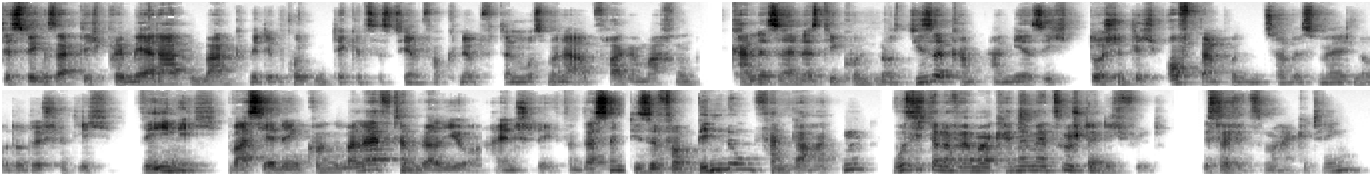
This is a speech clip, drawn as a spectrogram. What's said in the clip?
Deswegen sagte ich Primärdatenbank mit dem Kundenticketsystem verknüpft. Dann muss man eine Abfrage machen. Kann es sein, dass die Kunden aus dieser Kampagne sich durchschnittlich oft beim Kundenservice melden oder durchschnittlich wenig, was ja den Customer Lifetime Value einschlägt. Und das sind diese Verbindungen von Daten, wo sich dann auf einmal keiner mehr zuständig fühlt. Ist das jetzt Marketing?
